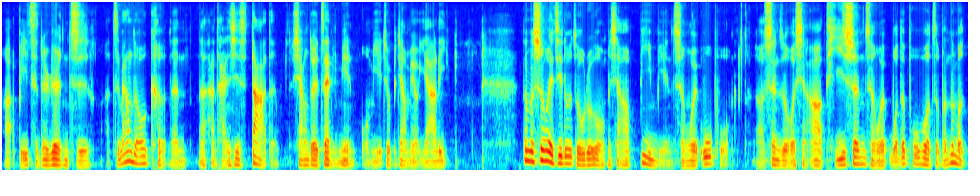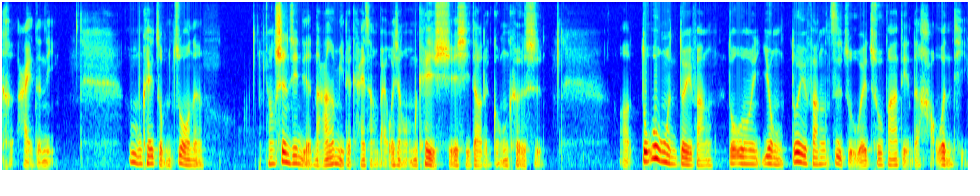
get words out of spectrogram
啊，彼此的认知啊，怎么样都有可能。那它弹性是大的，相对在里面我们也就比较没有压力。那么，身为基督徒，如果我们想要避免成为巫婆啊，甚至我想要提升成为我的婆婆怎么那么可爱的你，我们可以怎么做呢？从圣经里的拿俄米的开场白，我想我们可以学习到的功课是。哦，多问问对方，多问问用对方自主为出发点的好问题。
